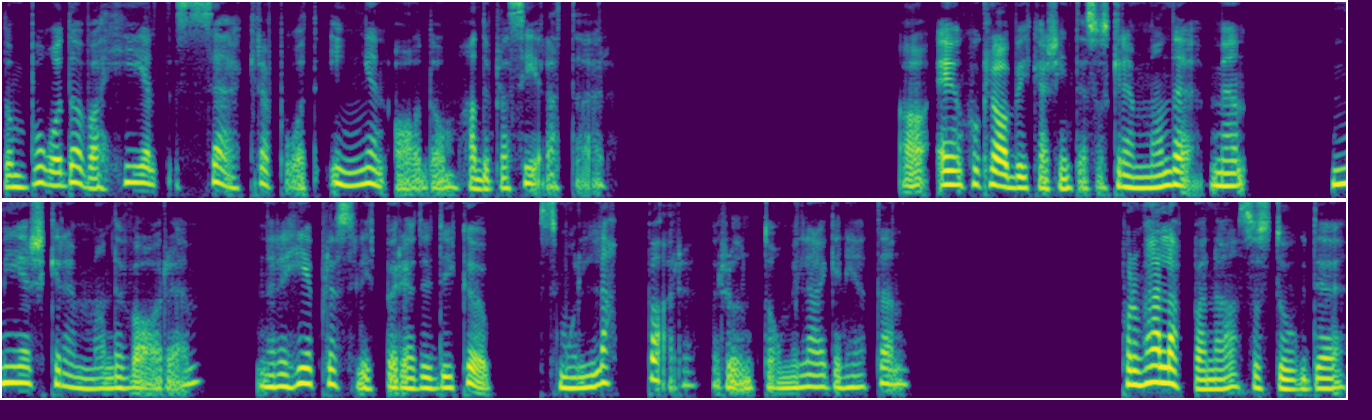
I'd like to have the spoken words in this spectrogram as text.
de båda var helt säkra på att ingen av dem hade placerat där. Ja, en chokladbit kanske inte är så skrämmande, men mer skrämmande var det när det helt plötsligt började dyka upp små lappar runt om i lägenheten. På de här lapparna så stod det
